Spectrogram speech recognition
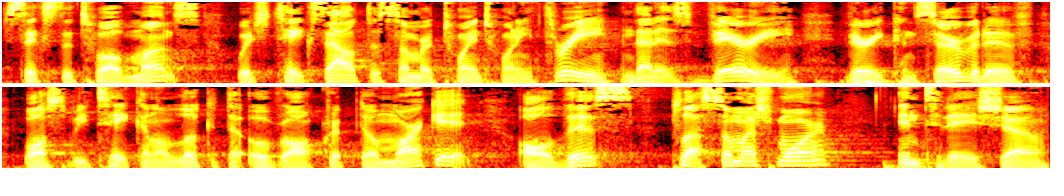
six to 12 months, which takes out the summer 2023. And that is very, very conservative. We'll also be taking a look at the overall crypto market, all this, plus so much more in today's show.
